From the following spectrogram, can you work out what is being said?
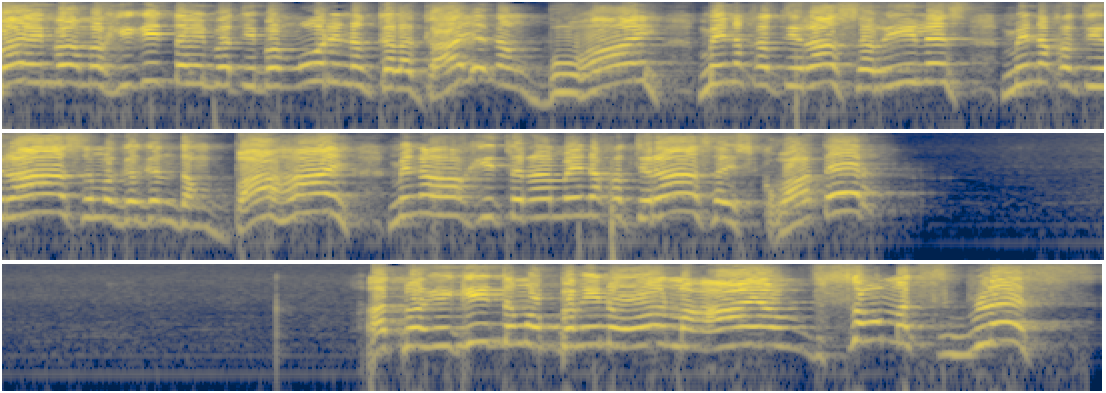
May iba, makikita iba't ibang uri ng kalagayan ng buhay. May nakatira sa riles, may nakatira sa magagandang bahay, may nakakita na may nakatira sa squatter. At makikita mo, Panginoon, I am so much blessed.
